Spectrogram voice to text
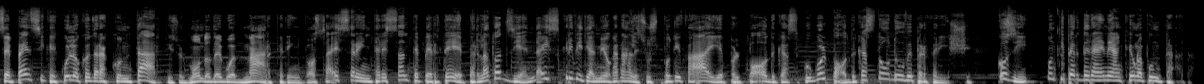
Se pensi che quello che ho da raccontarti sul mondo del web marketing possa essere interessante per te e per la tua azienda, iscriviti al mio canale su Spotify, Apple Podcast, Google Podcast o dove preferisci. Così non ti perderai neanche una puntata.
